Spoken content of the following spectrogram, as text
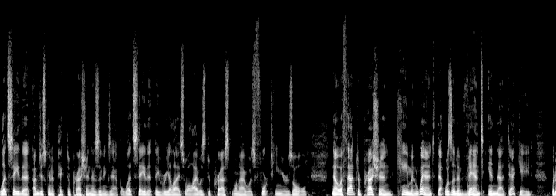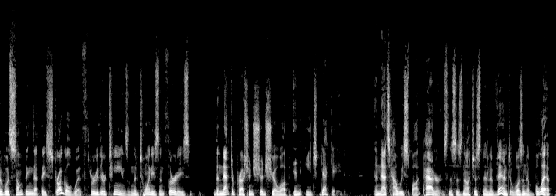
let's say that I'm just going to pick depression as an example. Let's say that they realized, well, I was depressed when I was 14 years old. Now, if that depression came and went, that was an event in that decade, but if it was something that they struggled with through their teens and the 20s and 30s, then that depression should show up in each decade. And that's how we spot patterns. This is not just an event, it wasn't a blip,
